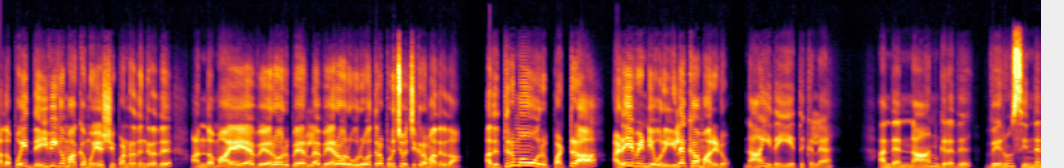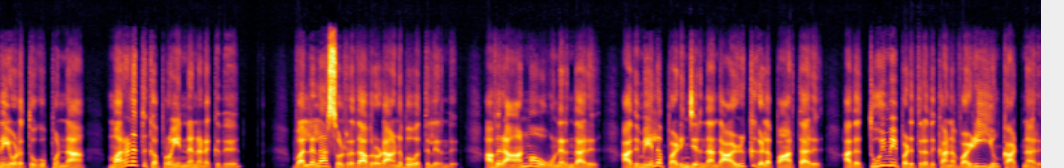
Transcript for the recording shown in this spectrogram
அதை போய் தெய்வீகமாக்க முயற்சி பண்ணுறதுங்கிறது அந்த மாயைய வேறொரு பேர்ல வேறொரு உருவத்தில் புடிச்சு வச்சுக்கிற மாதிரி தான் அது திரும்பவும் ஒரு பற்றா அடைய வேண்டிய ஒரு இலக்கா மாறிடும். நான் இதை ஏத்துக்கல. அந்த நான்கிறது வெறும் சிந்தனையோட தொகுப்புன்னா மரணத்துக்கு அப்புறம் என்ன நடக்குது? வள்ளலார் சொல்றது அவரோட அனுபவத்திலிருந்து. அவர் ஆன்மாவை உணர்ந்தாரு. அது மேல படிஞ்சிருந்த அந்த அழுக்குகளை பார்த்தாரு. அதை தூய்மைப்படுத்துறதுக்கான வழியும் காட்டினாரு.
